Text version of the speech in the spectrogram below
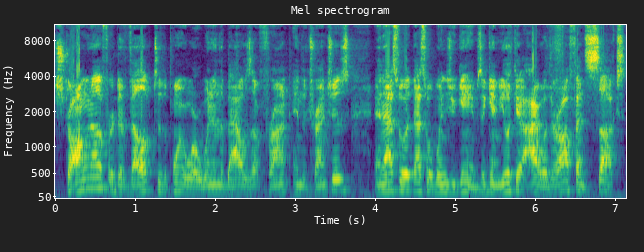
strong enough or developed to the point where we're winning the battles up front in the trenches, and that's what that's what wins you games. Again, you look at Iowa; their offense sucks,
